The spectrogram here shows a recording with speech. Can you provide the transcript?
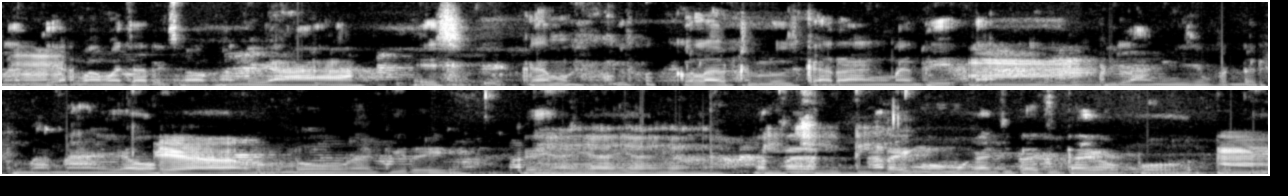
nanti mama cari jawabannya ya. Is, kamu sekolah dulu sekarang nanti tak bilangi yang bener gimana ya. Iya. no akhirnya. Iya iya karena izin hari ini ngomong kan cita-cita ya apa. Jadi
